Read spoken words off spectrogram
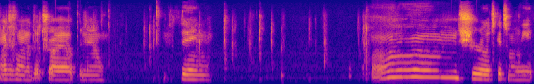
I just wanted to try out the new thing. Um, sure, let's get some wheat.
